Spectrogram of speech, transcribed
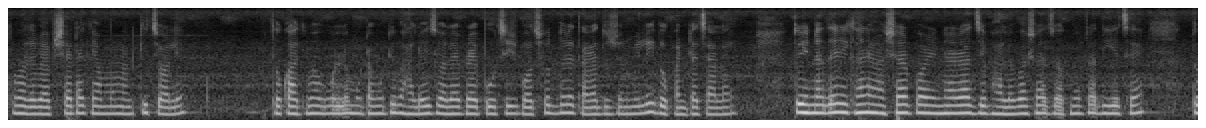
তোমাদের ব্যবসাটা কেমন আর কি চলে? তো কাকিমা বলল, মোটামুটি ভালোই চলে, প্রায় পঁচিশ বছর ধরে তারা দুজন মিলেই দোকানটা চালায়। তো এনাদের এখানে আসার পর এনারা যে ভালোবাসার যত্নটা দিয়েছে, তো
